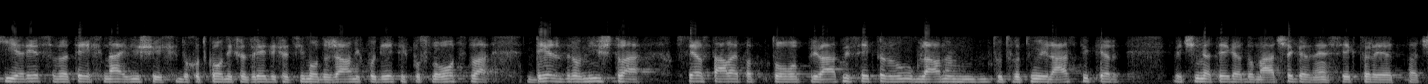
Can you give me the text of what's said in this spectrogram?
ki je res v teh najvišjih dohodkovnih razredih, recimo v državnih podjetjih, poslovodstva, del zdravništva, vse ostalo je pa to privatni sektor, v glavnem tudi v tuji lasti, ker večina tega domačega ne, sektorja je, pač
